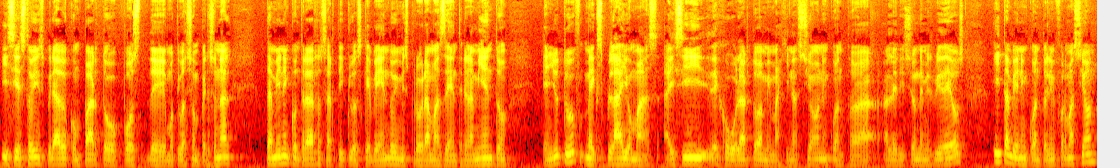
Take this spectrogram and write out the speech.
y si estoy inspirado comparto posts de motivación personal. También encontrarás los artículos que vendo y mis programas de entrenamiento. En YouTube me explayo más. Ahí sí dejo volar toda mi imaginación en cuanto a, la edición de mis videos y también en cuanto a la información.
